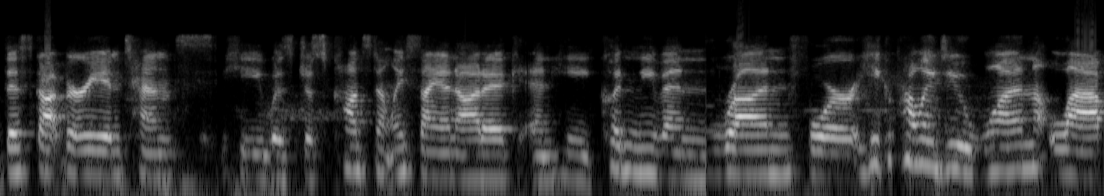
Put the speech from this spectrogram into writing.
this got very intense. He was just constantly cyanotic, and he couldn't even run for. He could probably do one lap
